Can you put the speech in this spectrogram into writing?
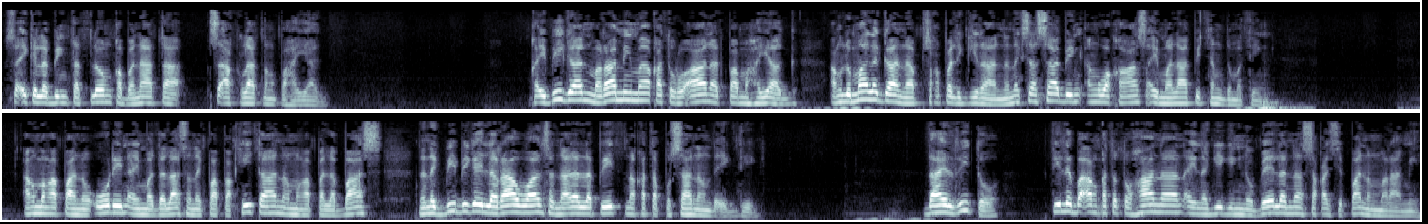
sa ikalabing tatlong kabanata sa Aklat ng Pahayag. Kaibigan, maraming mga katuroan at pamahayag ang lumalaganap sa kapaligiran na nagsasabing ang wakas ay malapit ng dumating. Ang mga panoorin ay madalas na nagpapakita ng mga palabas na nagbibigay larawan sa nalalapit na katapusan ng daigdig. Dahil rito, tila ba ang katotohanan ay nagiging nobela na sa kaisipan ng marami.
